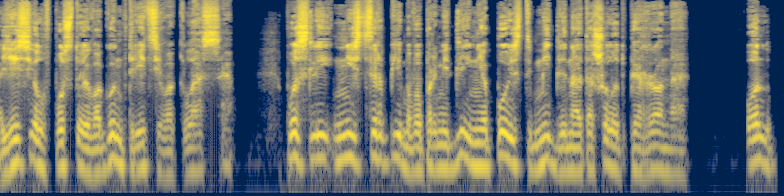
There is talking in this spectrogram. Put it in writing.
Я сел в пустой вагон третьего класса. После нестерпимого промедления поезд медленно отошел от перрона. Он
